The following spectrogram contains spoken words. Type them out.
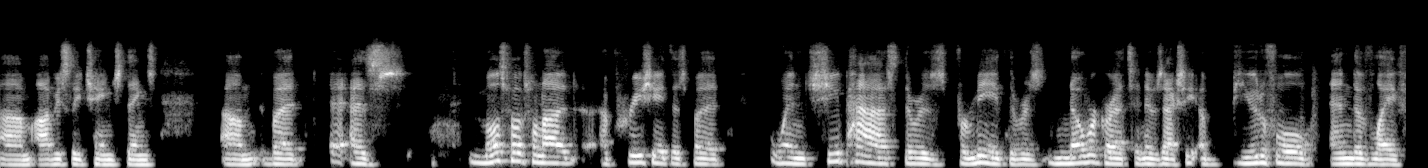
um, obviously changed things, um, but as most folks will not appreciate this, but when she passed, there was, for me, there was no regrets, and it was actually a beautiful end of life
